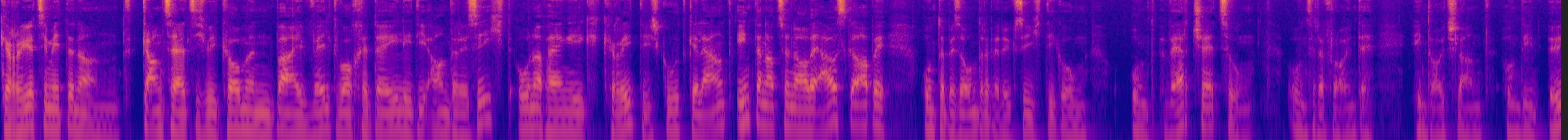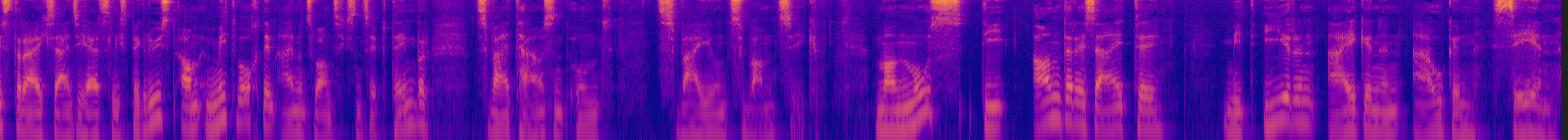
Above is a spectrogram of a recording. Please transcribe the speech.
Grüezi miteinander. Ganz herzlich willkommen bei Weltwoche Daily, die andere Sicht. Unabhängig, kritisch, gut gelaunt. Internationale Ausgabe unter besonderer Berücksichtigung und Wertschätzung unserer Freunde in Deutschland und in Österreich. Seien Sie herzlichst begrüßt am Mittwoch, dem 21. September 2022. Man muss die andere Seite mit ihren eigenen Augen sehen.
